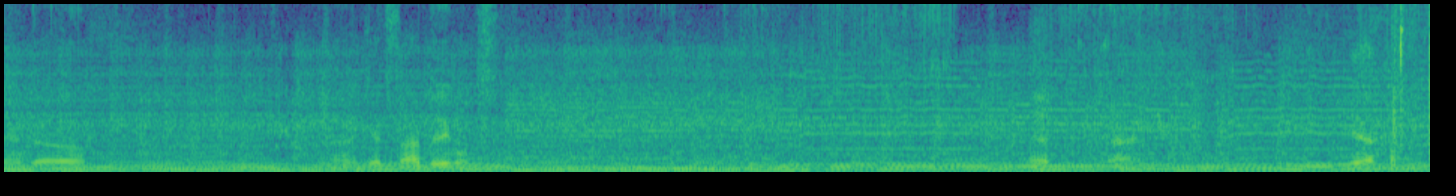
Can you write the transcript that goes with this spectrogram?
and uh, try to catch five big ones. Yep. Yeah.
